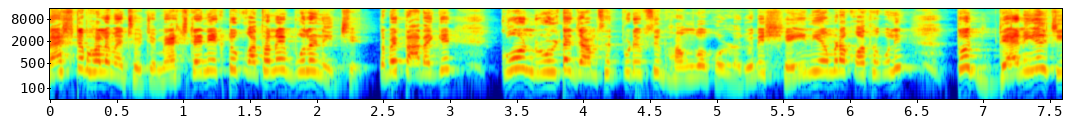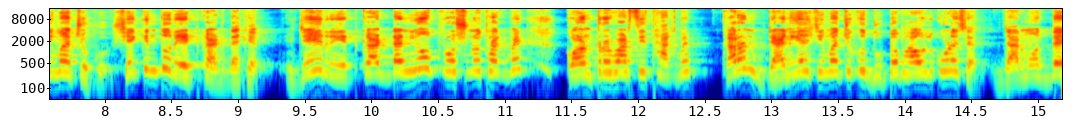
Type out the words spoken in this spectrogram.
ম্যাচটা ভালো ম্যাচ হয়েছে। ম্যাচটা নিয়ে একটু কথা নয়, বলে নিচ্ছে। তবে তার আগে কোন রুলটা জামশেদপুর এফসি ভঙ্গ করল? যদি সেই নিয়ে আমরা কথা বলি, তো ড্যানিয়েল চিমাচুকু, সে কিন্তু রেড কার্ড দেখে। যে রেড কার্ডটা নিয়েও প্রশ্ন থাকবে কন্ট্রোভার্সি থাকবে। কারণ ড্যানিয়েল চিমাচুকু দুটো ফাউল করেছে। যার মধ্যে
